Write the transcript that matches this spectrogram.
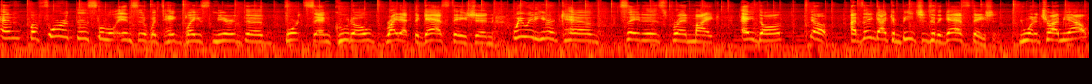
And before this little incident would take place near the Fort Zancudo, right at the gas station, we would hear Kev say to his friend Mike, Hey dog, yo, I think I can beat you to the gas station. You want to try me out?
